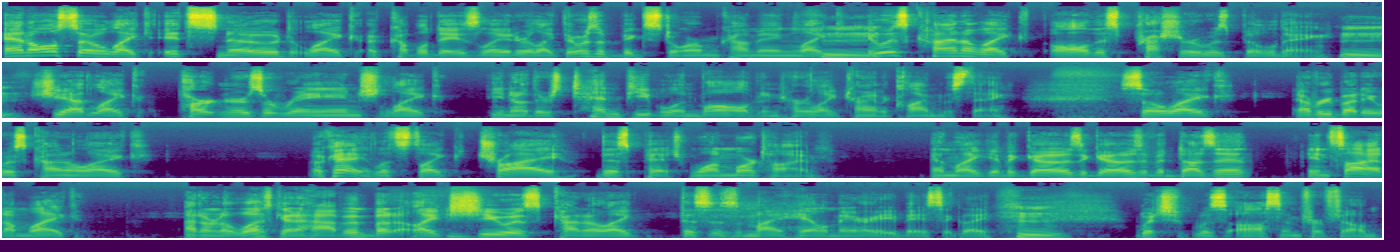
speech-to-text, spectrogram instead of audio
and also like it snowed like a couple days later like there was a big storm coming like Hmm. it was kind of like all this pressure was building. She had like partners arranged like you know there's 10 people involved in her like trying to climb this thing. So like everybody was kind of like okay, let's like try this pitch one more time. And like if it goes it goes if it doesn't inside I'm like I don't know what's going to happen but like she was kind of like this is my Hail Mary basically. Hmm. Which was awesome for film.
